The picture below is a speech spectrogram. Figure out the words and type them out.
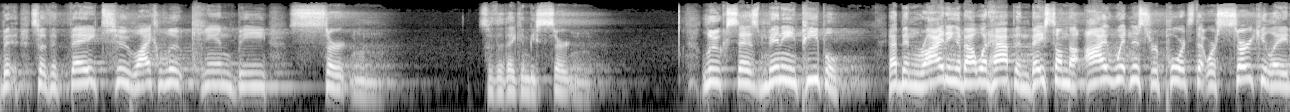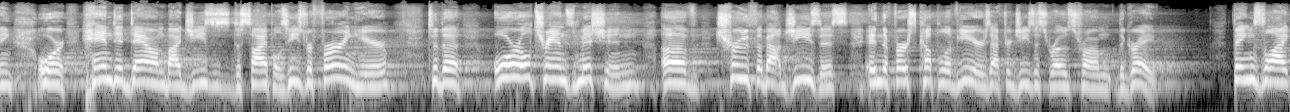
but, so that they too, like Luke, can be certain. So that they can be certain. Luke says many people have been writing about what happened based on the eyewitness reports that were circulating or handed down by Jesus' disciples. He's referring here to the oral transmission of truth about Jesus in the first couple of years after Jesus rose from the grave. Things like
